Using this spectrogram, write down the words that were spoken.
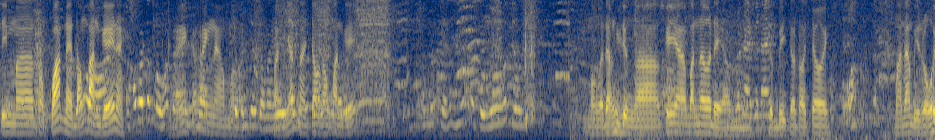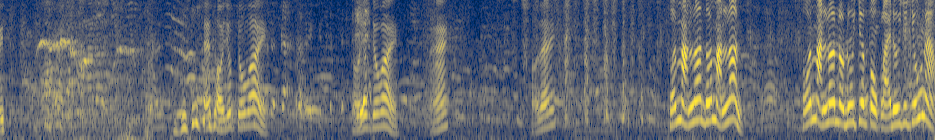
Team ờ, tổng quát này đóng bàn ghế này Đấy, các anh nào mà khỏe nhất là cho đóng bàn ghế. mọi người đang dừng ờ, cái ờ, banner để ờm, chuẩn bị cho trò chơi mà đang bị rối. Thế thổi giúp chú với. Thổi giúp chú với. Đấy. Thổi đấy. Thổi mạnh lên thổi mạnh lên. Thổi mạnh lên rồi đưa cho cột lại đưa cho chú nào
